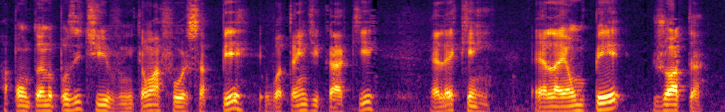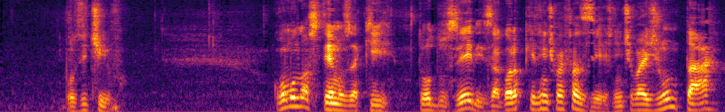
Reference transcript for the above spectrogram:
Apontando positivo. Então a força P, eu vou até indicar aqui, ela é quem? Ela é um PJ positivo. Como nós temos aqui todos eles, agora o que a gente vai fazer? A gente vai juntar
